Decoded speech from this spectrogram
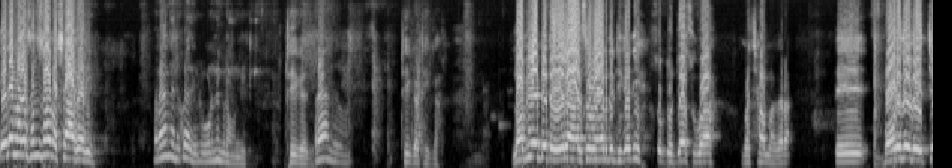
ਇਹਦੇ ਮਗਰ ਸੰਧੂ ਸਾਹਿਬ ਅੱਛਾ ਆ ਗਿਆ ਜੀ। ਰਹਿਣ ਦੇ ਕੋਈ ਲੋੜ ਨਹੀਂ ਬਣਾਉਣ ਦੀ। ਠੀਕ ਹੈ ਜੀ। ਰਹਿਣ ਦੇ ਠੀਕ ਆ ਠੀਕ ਆ। ਲਓ ਵੀ ਇਹ ਡਿਟੇਲ ਆ ਇਸ ਵਾਰ ਦੀ ਠੀਕ ਆ ਜੀ। ਸੋ ਦੂਜਾ ਸੂਆ ਬੱਚਾ ਮਗਰ ਤੇ ਬੋਲ ਦੇ ਵਿੱਚ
